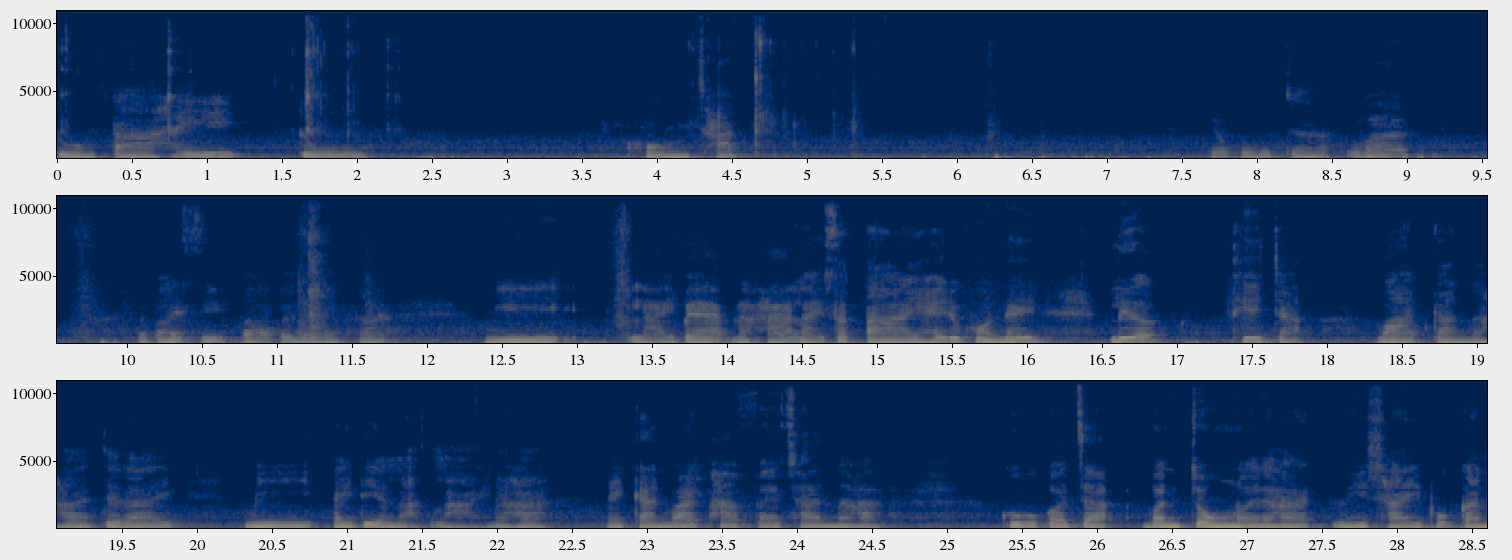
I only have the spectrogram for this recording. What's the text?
ดวงตาให้ดูคมชัด เดี๋ยวครูจะวาดระบายสีต่อไปเลยนะคะ มีหลายแบบนะคะ หลายสไตล์ให้ทุกคนได้เลือกที่จะวาดกันนะคะ จะได้มีไอเดียหลากหลายนะคะ ในการวาดภาพแฟชั่นนะคะ รูก็จะบรรจงหน่อยนะคะ นี้ใช้พวกกัน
